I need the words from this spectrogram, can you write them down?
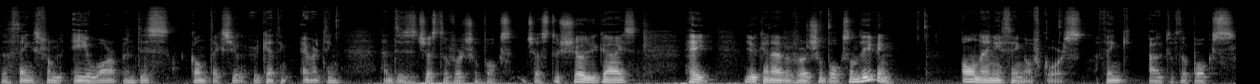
the things from the AUR. In this context, you're getting everything. And this is just a virtual box, just to show you guys, hey, you can have a virtual box on Deepin. On anything, of course. Think out of the box.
